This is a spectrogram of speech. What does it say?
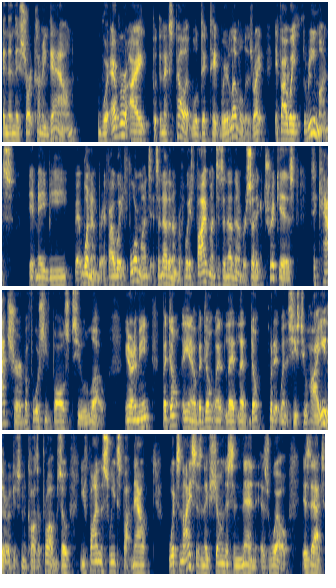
and then they start coming down, wherever I put the next pellet will dictate where your level is. Right? If I wait three months it may be one number. If I wait four months, it's another number. If I wait five months, it's another number. So right. the trick is to catch her before she falls too low. You know what I mean? But don't, you know, but don't let, let, let don't put it when she's too high either. It's going to cause a problem. So you find the sweet spot. Now, what's nice is, and they've shown this in men as well, is that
